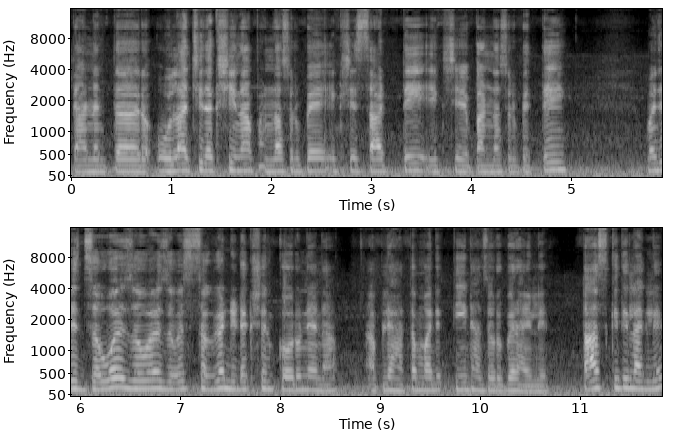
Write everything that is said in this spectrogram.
त्यानंतर ओलाची दक्षिणा पन्नास रुपये एकशे साठ ते एकशे पन्नास रुपये ते. म्हणजे जवळ जवळ जवळ सगळं डिडक्शन करून आहे ना आपल्या हातामध्ये तीन हजार रुपये राहिले. तास किती लागले?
